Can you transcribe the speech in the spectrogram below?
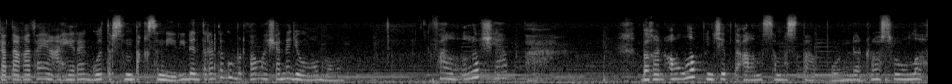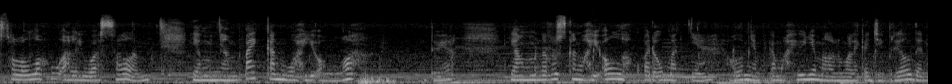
Kata-kata yang akhirnya gue tersentak sendiri dan ternyata gue bertahu Masyanda juga ngomong Val lo siapa? Bahkan Allah pencipta alam semesta pun dan Rasulullah Shallallahu Alaihi Wasallam yang menyampaikan wahyu Allah gitu ya yang meneruskan wahyu Allah kepada umatnya. Allah menyampaikan wahyunya melalui malaikat Jibril dan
